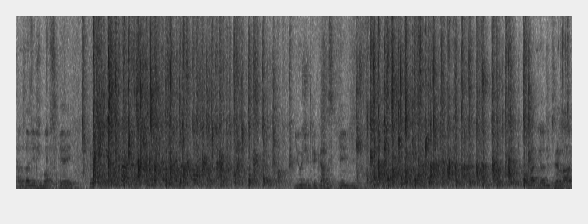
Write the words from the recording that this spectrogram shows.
y, Aldanie Zimowskiej, Proszę. Józi Piekarskiej, Marioli Grzelak,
